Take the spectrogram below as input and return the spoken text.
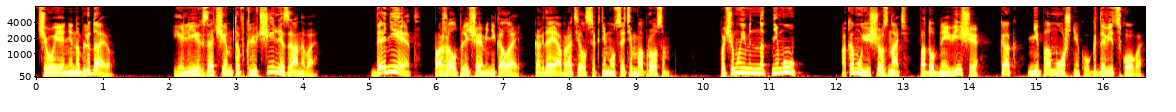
чего я не наблюдаю. Или их зачем-то включили заново? Да нет, пожал плечами Николай, когда я обратился к нему с этим вопросом. Почему именно к нему? А кому еще знать подобные вещи, как не помощнику Гдовицкого?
